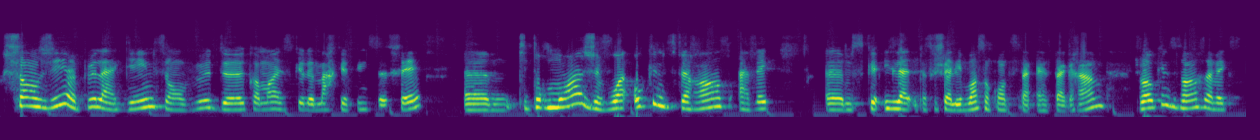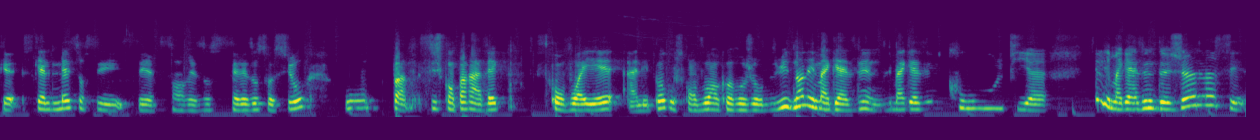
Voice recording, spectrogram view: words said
changé un peu la game, si on veut, de comment est-ce que le marketing se fait. Euh, puis pour moi, je vois aucune différence avec euh, ce que il a, parce que je suis allée voir son compte Insta- Instagram, je vois aucune différence avec ce que ce qu'elle met sur ses, ses, son réseau, ses réseaux sociaux ou si je compare avec ce qu'on voyait à l'époque ou ce qu'on voit encore aujourd'hui dans les magazines, les magazines cool, puis euh, les magazines de jeunes, c'est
